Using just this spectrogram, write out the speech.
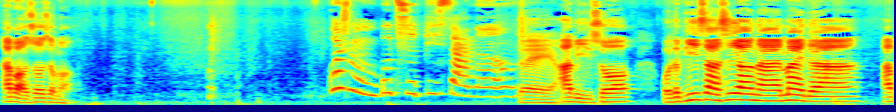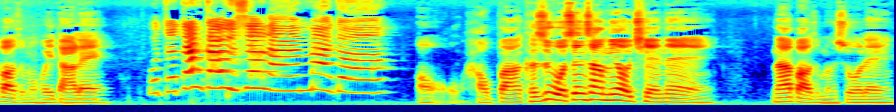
阿宝说什么？为什么不吃披萨呢？对，阿比说。我的披萨是要拿来卖的啊！阿宝怎么回答嘞？我的蛋糕也是要拿来卖的。哦，好吧，可是我身上没有钱呢。那阿宝怎么说嘞？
